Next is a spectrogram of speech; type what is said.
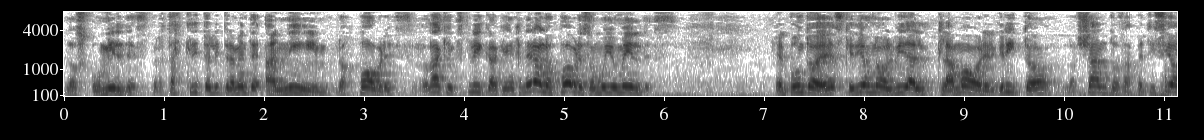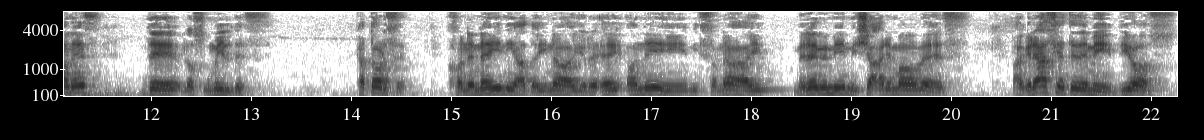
los humildes, pero está escrito literalmente Anim, los pobres. ¿Verdad que explica que en general los pobres son muy humildes? El punto es que Dios no olvida el clamor, el grito, los llantos, las peticiones de los humildes. 14. Agráciate de mí, Dios.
